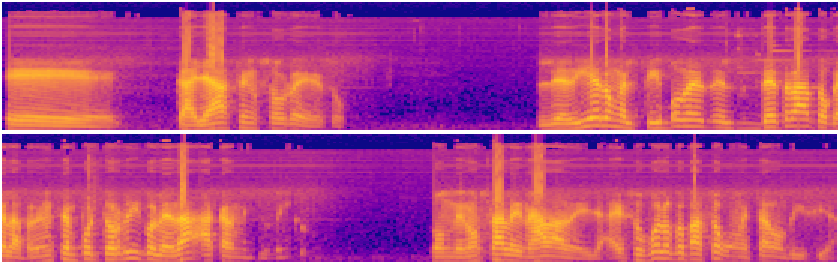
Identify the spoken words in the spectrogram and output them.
eh, callasen sobre eso. Le dieron el tipo de, trato que la prensa en Puerto Rico le da a Carmen Yulín Cruz, donde no sale nada de ella. Eso fue lo que pasó con esta noticia.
